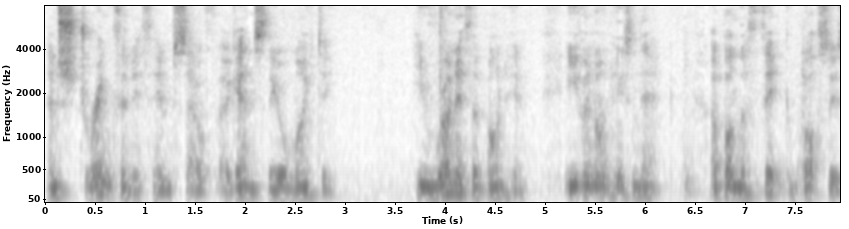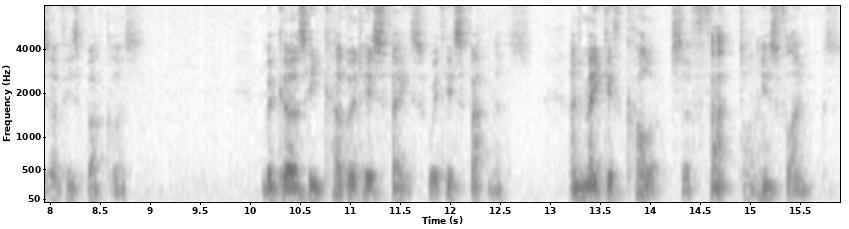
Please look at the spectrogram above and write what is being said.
and strengtheneth himself against the Almighty. He runneth upon him, even on his neck, upon the thick bosses of his bucklers. Because he covered his face with his fatness, and maketh collops of fat on his flanks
